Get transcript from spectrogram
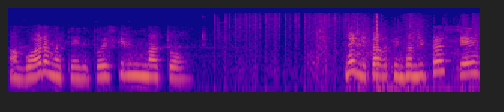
Agora matei, depois que ele me matou. Não, ele tava tentando ir pra C.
